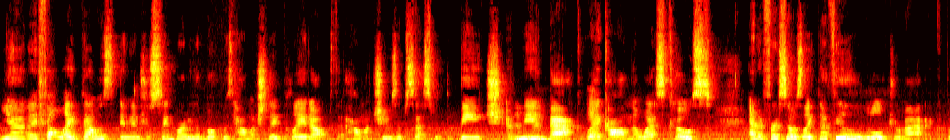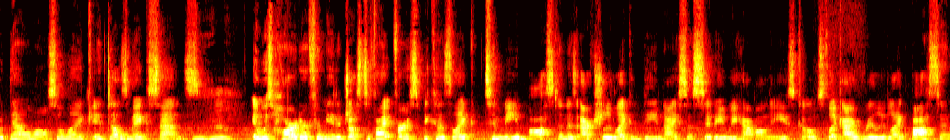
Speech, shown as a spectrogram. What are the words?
Yeah, and I felt like that was an interesting part of the book was how much they played up how much she was obsessed with the beach and being mm-hmm. back like on the west coast. And at first I was like, that feels a little dramatic. But now I'm also like, it does make sense. mm-hmm. It was harder for me to justify at first because like to me, Boston is actually like the nicest city we have on the East Coast. Like I really like Boston.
